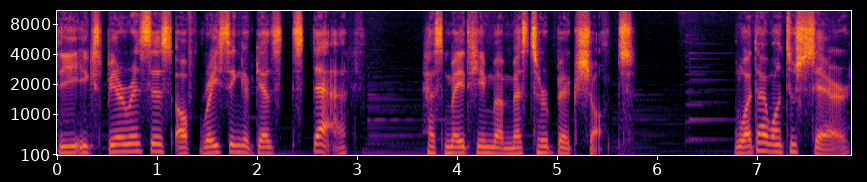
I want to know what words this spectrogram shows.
The experiences of racing against death has made him a master Big Shot. What I want to share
